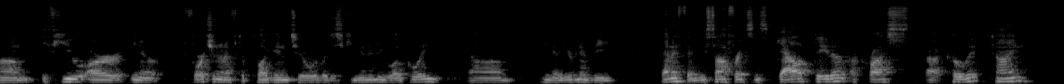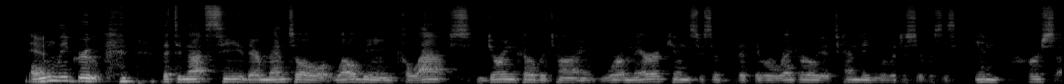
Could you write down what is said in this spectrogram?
um, if you are, you know, fortunate enough to plug into a religious community locally, um, you know, you're going to be benefiting. We saw, for instance, Gallup data across uh, COVID time yeah. only group that did not see their mental well-being collapse during covid time were americans who said that they were regularly attending religious services in person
